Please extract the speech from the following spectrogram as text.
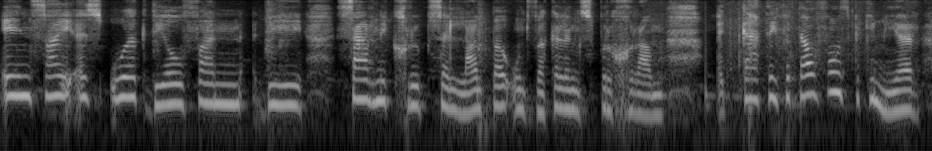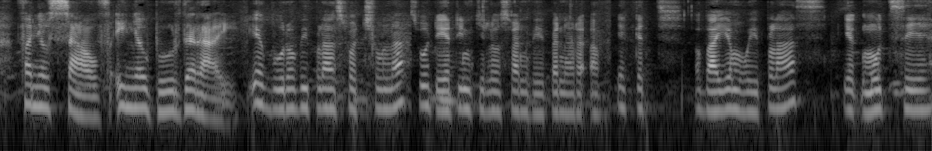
en sy is ook deel van die Sernik groep se landbouontwikkelingsprogram. Cathy, vertel vir ons 'n bietjie meer van jouself en jou boerdery. Ek boer op die plaas Fortuna, so 13 km kilos van Wepener af. Ek het baie mooi plaas. Ek moet sê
